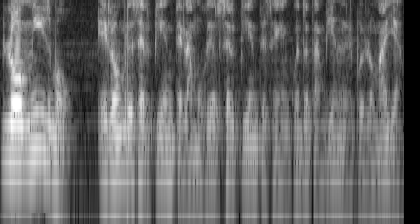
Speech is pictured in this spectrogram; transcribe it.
Lo mismo, el hombre serpiente, la mujer serpiente se encuentra también en el pueblo maya.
